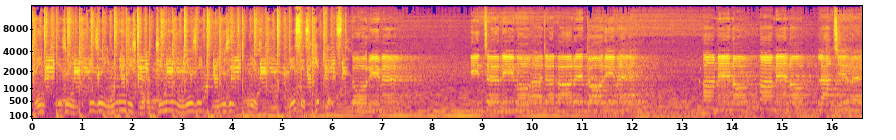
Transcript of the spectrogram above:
Zwing, zwing, zwing, English, continue, music, music, music. This is Hitlist. Dorime, interrimo ad appare dorime. Ameno, ameno, lancire,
